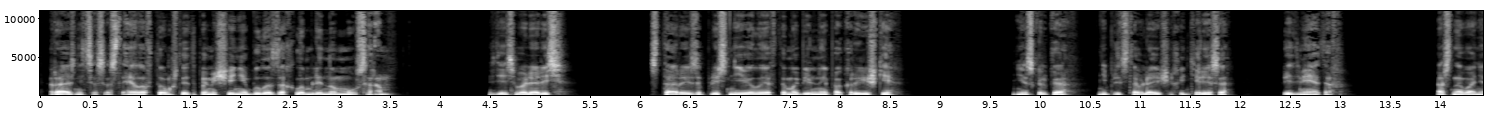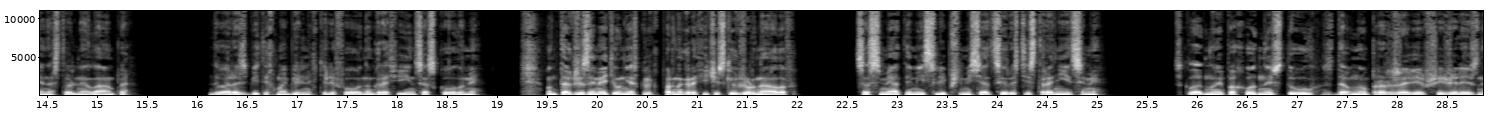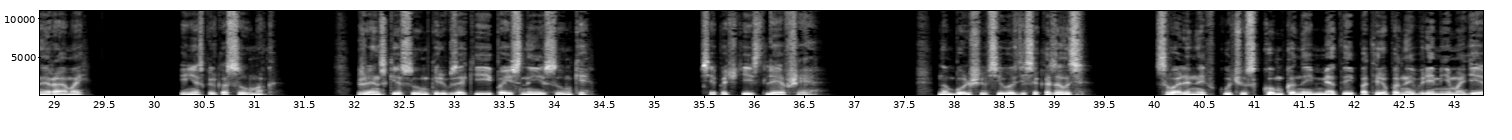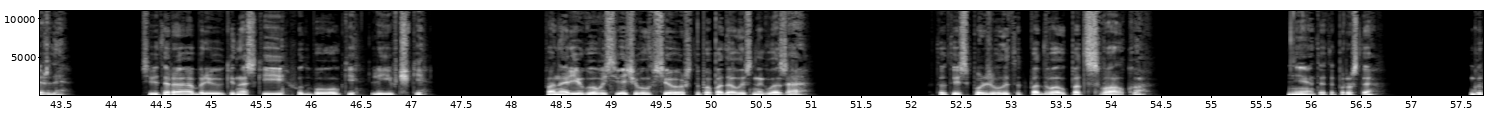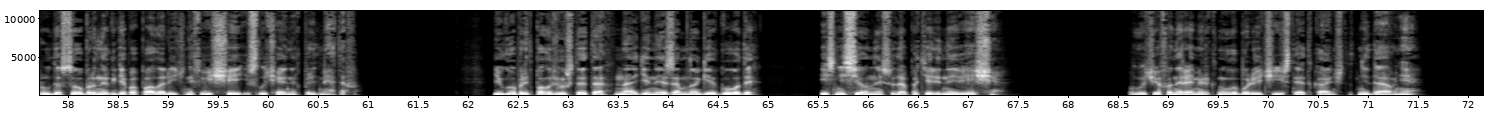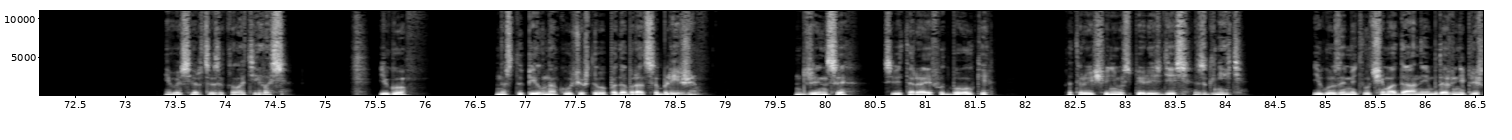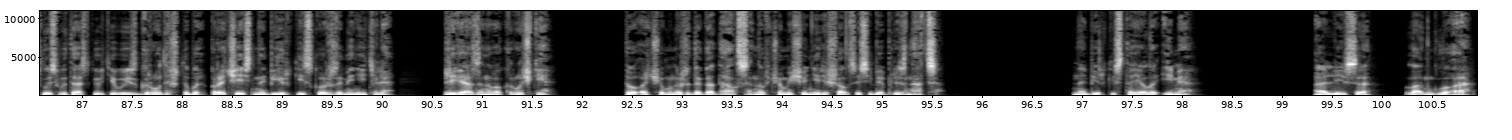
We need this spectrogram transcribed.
Разница состояла в том, что это помещение было захламлено мусором. Здесь валялись старые заплесневелые автомобильные покрышки, несколько не представляющих интереса предметов, основание настольной лампы, два разбитых мобильных телефона, графин со сколами. Он также заметил несколько порнографических журналов со смятыми и слипшимися от сырости страницами, складной походный стул с давно проржавевшей железной рамой и несколько сумок. Женские сумки, рюкзаки и поясные сумки. Все почти истлевшие. Но больше всего здесь оказалось сваленной в кучу скомканной, мятой, потрепанной временем одежды. Свитера, брюки, носки, футболки, лифчики. Фонарь Юго высвечивал все, что попадалось на глаза. Кто-то использовал этот подвал под свалку. Нет, это просто груда собранных, где попало личных вещей и случайных предметов. Юго предположил, что это найденные за многие годы и снесенные сюда потерянные вещи. В луче фонаря мелькнула более чистая ткань, что-то недавнее. Его сердце заколотилось. Юго наступил на кучу, чтобы подобраться ближе. Джинсы, свитера и футболки, которые еще не успели здесь сгнить. Его заметил чемодан, ему даже не пришлось вытаскивать его из груды, чтобы прочесть на бирке из кожзаменителя, привязанного к ручке, то, о чем он уже догадался, но в чем еще не решался себе признаться. На бирке стояло имя. Алиса Ланглуа.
